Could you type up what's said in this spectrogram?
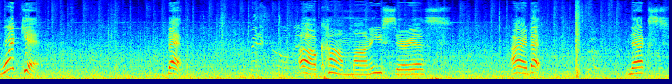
Work it. Bet. Oh, come on. Are you serious? Alright, bet. Next.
